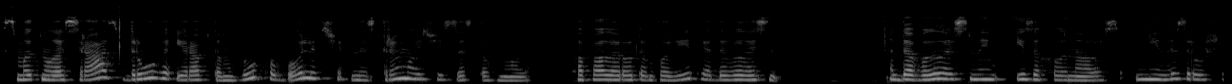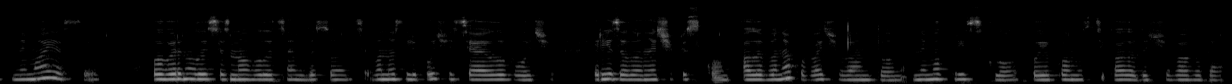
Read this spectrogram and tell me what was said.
Смикнулась раз, вдруге і раптом глухо, боляче, не стримуючись, застогнала. Хапала ротом повітря, дивилась, давилась ним і захлиналася. Ні, не зрушить, немає сил. Повернулася знову лицем до сонця. Воно сліпуче сяяло в очі, різало, наче піском, але вона побачила Антона, немов крізь скло, по якому стікала дощова вода.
